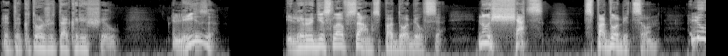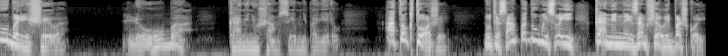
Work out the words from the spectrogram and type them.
Это кто же так решил? Лиза? Или Радислав сам сподобился? Ну, сейчас сподобится он. Люба решила. Люба? Камень ушам своим не поверил. А то кто же? Ну, ты сам подумай своей каменной замшелой башкой.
